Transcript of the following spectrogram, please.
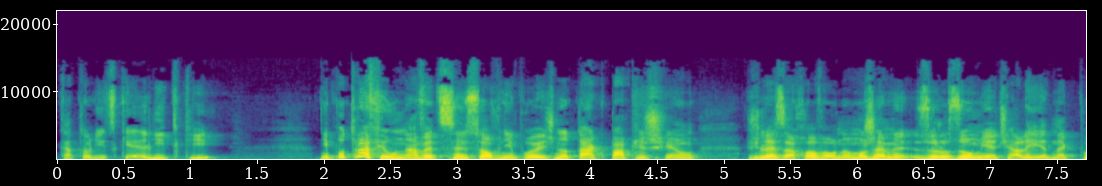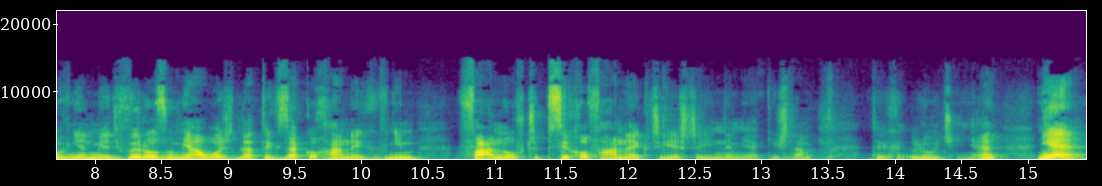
katolickie elitki nie potrafią nawet sensownie powiedzieć, no tak, papież się źle zachował, no możemy zrozumieć, ale jednak powinien mieć wyrozumiałość dla tych zakochanych w nim fanów, czy psychofanek, czy jeszcze innym jakichś tam tych ludzi, nie? Nie!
